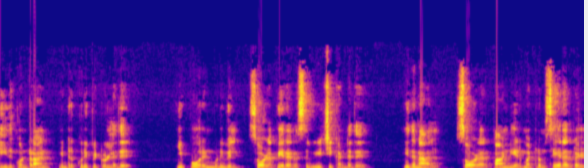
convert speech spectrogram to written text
எய்து கொன்றான் என்று குறிப்பிட்டுள்ளது. இப்போரின் முடிவில் சோழ பேரரசு வீழ்ச்சி கண்டது. இதனால் சோழர் பாண்டியர் மற்றும் சேரர்கள்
